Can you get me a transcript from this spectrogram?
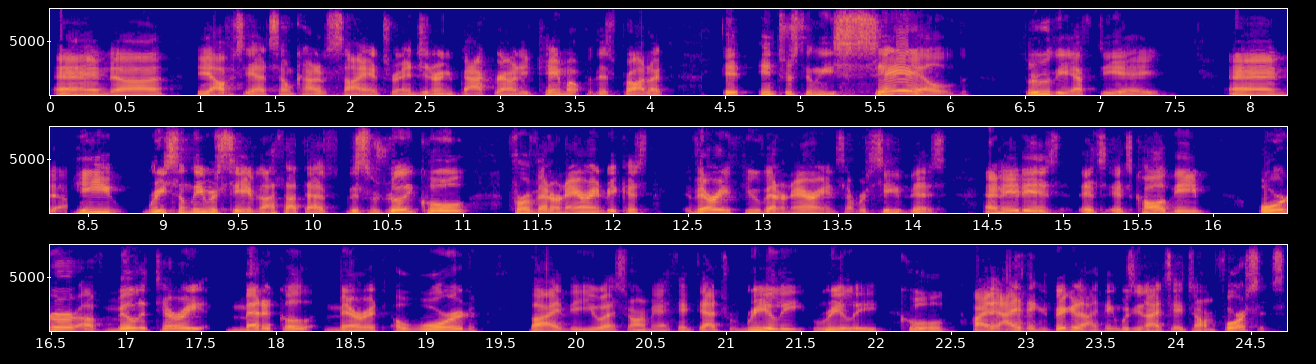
And uh, he obviously had some kind of science or engineering background. He came up with this product. It interestingly sailed through the FDA. And he recently received, I thought that this was really cool for a veterinarian because very few veterinarians have received this. And it is, it's, it's called the Order of Military Medical Merit Award by the U.S. Army. I think that's really, really cool. I, I think bigger. than I think was the United States Armed Forces.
